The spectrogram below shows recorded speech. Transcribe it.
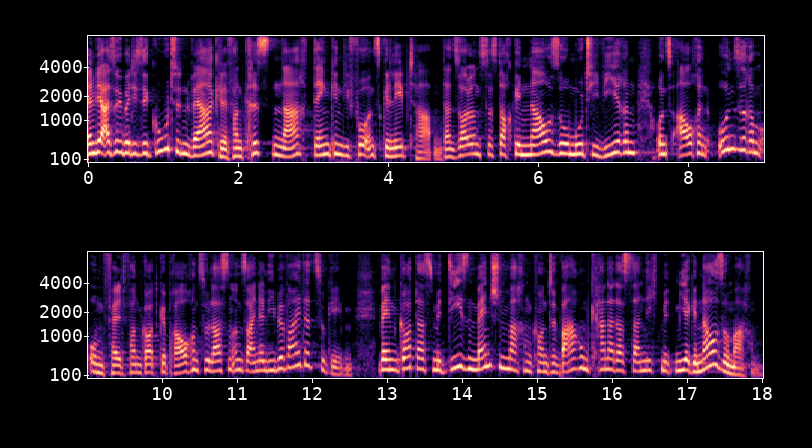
Wenn wir also über diese guten Werke von Christen nachdenken, die vor uns gelebt haben, dann soll uns das doch genauso motivieren, uns auch in unserem Umfeld von Gott gebrauchen zu lassen und seine Liebe weiterzugeben. Wenn Gott das mit diesen Menschen machen konnte, warum kann er das dann nicht mit mir genauso machen?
